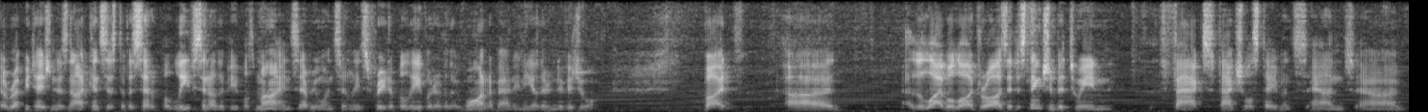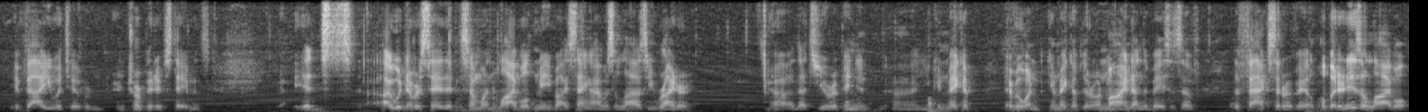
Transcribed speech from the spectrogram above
a reputation does not consist of a set of beliefs in other people's minds. Everyone certainly is free to believe whatever they want about any other individual. But uh, the libel law draws a distinction between facts, factual statements, and uh, evaluative or interpretive statements. It's, I would never say that someone libeled me by saying I was a lousy writer. Uh, that's your opinion. Uh, you can make up, everyone can make up their own mind on the basis of the facts that are available. But it is a libel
